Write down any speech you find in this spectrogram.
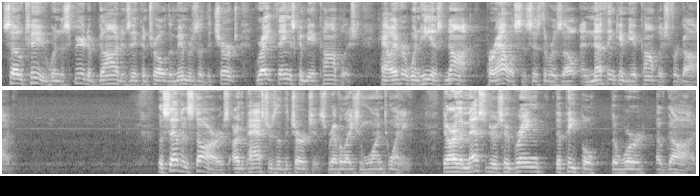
So, too, when the Spirit of God is in control of the members of the church, great things can be accomplished. However, when He is not, paralysis is the result, and nothing can be accomplished for God. The seven stars are the pastors of the churches, Revelation 1:20. They are the messengers who bring the people the word of God.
